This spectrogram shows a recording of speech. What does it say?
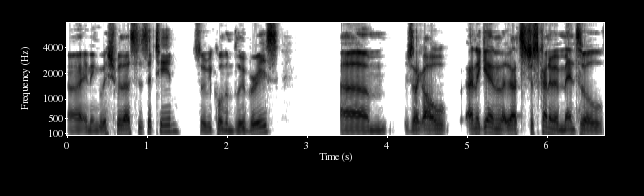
uh, in English with us as a team, so we call them blueberries. Um, it's like oh, and again, that's just kind of a mental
